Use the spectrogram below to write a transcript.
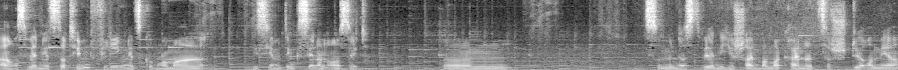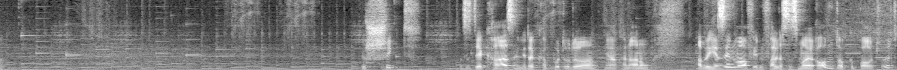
Ares werden jetzt dorthin fliegen. Jetzt gucken wir mal, wie es hier mit den Xenon aussieht. Ähm, zumindest werden hier scheinbar mal keine Zerstörer mehr geschickt. Also der K ist entweder kaputt oder, ja, keine Ahnung. Aber hier sehen wir auf jeden Fall, dass das neue Raumdock gebaut wird.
